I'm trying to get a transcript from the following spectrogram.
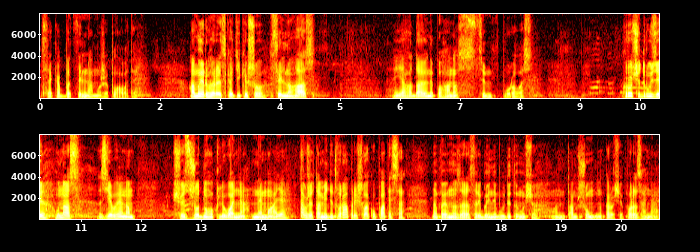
всяка бацильна може плавати. А Миргородська тільки що сильно газ. Я гадаю, непогано з цим впоралась. Коротше, друзі, у нас з Євгеном щось жодного клювання немає. Та вже там і дітвора прийшла купатися. Напевно, зараз риби й не буде, тому що вон там шум, ну коротше, порозганяє.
